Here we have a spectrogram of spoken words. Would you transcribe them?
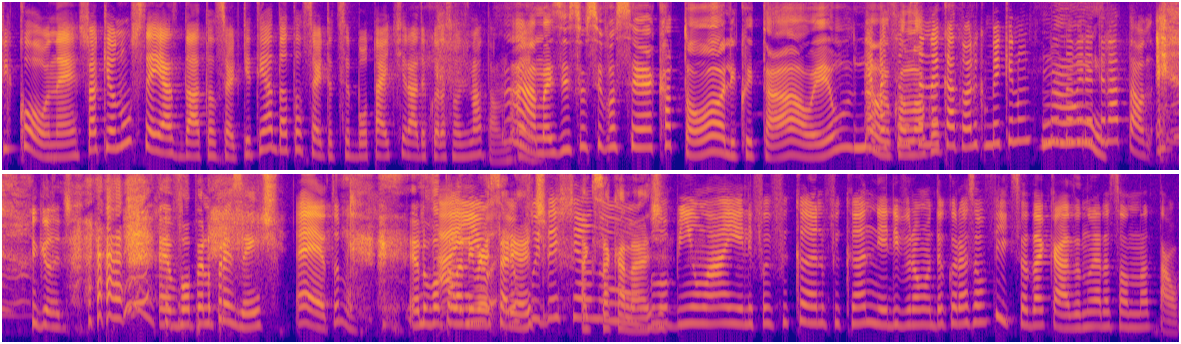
ficou, né? Só que eu não sei as datas certas, porque tem a data certa de você botar e tirar a decoração de Natal, não Ah, tem? mas isso se você é católico e tal. Eu não, é, mas eu se coloco. você não é católico, meio que não, não, Não. deveria ter Natal, né? Eu vou pelo presente. é, eu também. Eu não vou pelo Aí eu- aniversariante. Eu, fui Ah, deixando o globinho lá e ele foi ficando, ficando, e ele virou uma decoração fixa da casa, não era só no Natal.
